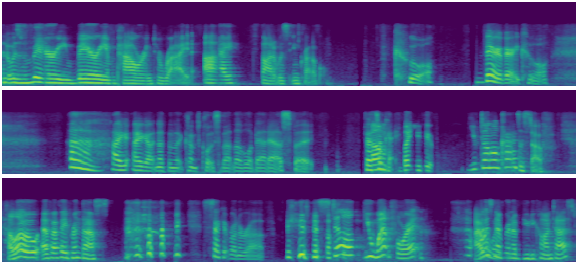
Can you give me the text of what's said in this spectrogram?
And it was very, very empowering to ride. I thought it was incredible. cool. Very, very cool. Ah, I I got nothing that comes close to that level of badass, but that's Um, okay. But you do. You've done all kinds of stuff. Hello, FFA Princess. Second runner up. You know? Still, you went for it. I I was never in a beauty contest.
